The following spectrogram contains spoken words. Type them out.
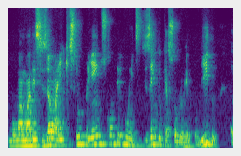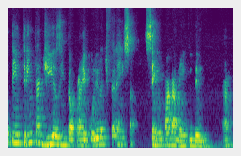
uma, uma, decisão aí que surpreende os contribuintes, dizendo que é sobre o recolhido, eu tenho 30 dias, então, para recolher a diferença sem o pagamento de multa. Né?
